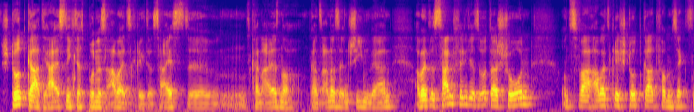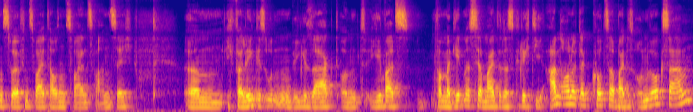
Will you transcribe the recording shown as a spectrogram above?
Stuttgart, ja, ist nicht das Bundesarbeitsgericht. Das heißt, äh, es kann alles noch ganz anders entschieden werden. Aber interessant finde ich das Urteil schon. Und zwar Arbeitsgericht Stuttgart vom 6.12.2022. Ähm, ich verlinke es unten, wie gesagt, und jeweils vom Ergebnis her meinte das Gericht, die Anordnung der Kurzarbeit ist unwirksam.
